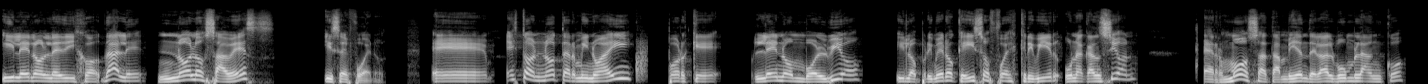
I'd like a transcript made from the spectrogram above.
y Lennon le dijo: Dale, ¿no lo sabes? Y se fueron. Eh, esto no terminó ahí, porque Lennon volvió y lo primero que hizo fue escribir una canción hermosa también del álbum blanco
